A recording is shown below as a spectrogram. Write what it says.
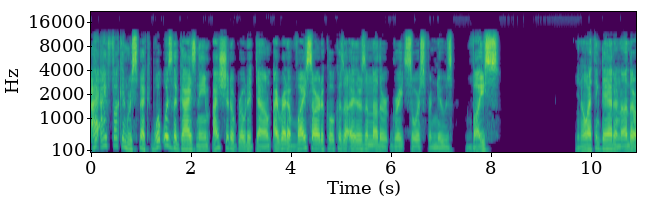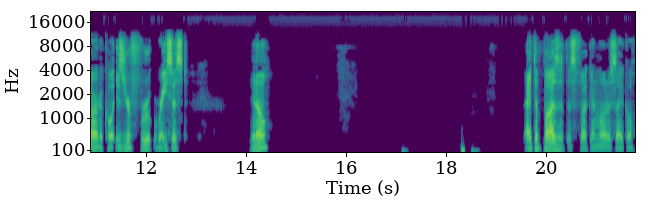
I, I fucking respect. What was the guy's name? I should have wrote it down. I read a Vice article because uh, there's another great source for news. Vice. You know, I think they had another article. Is your fruit racist? You know? I had to pause at this fucking motorcycle.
